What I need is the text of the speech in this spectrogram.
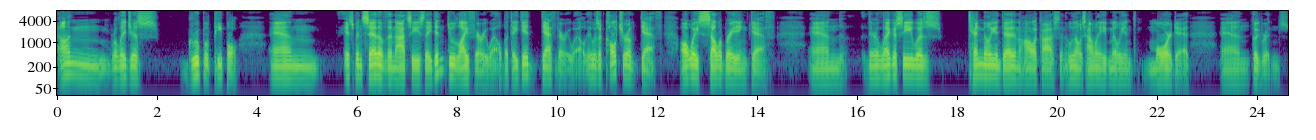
unreligious group of people. And it's been said of the Nazis, they didn't do life very well, but they did death very well. It was a culture of death, always celebrating death. And their legacy was 10 million dead in the Holocaust, and who knows how many million more dead. And good riddance.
